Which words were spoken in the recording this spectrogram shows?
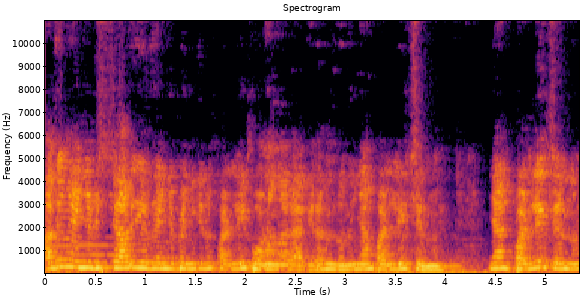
അത് കഴിഞ്ഞ് ഡിസ്ചാർജ് ചെയ്ത് കഴിഞ്ഞപ്പോ എനിക്കിന്ന് പള്ളിയിൽ പോകണമെന്നൊരാഗ്രഹം തോന്നി. ഞാൻ പള്ളിയിൽ ചെന്നു. ഞാൻ പള്ളിയിൽ ചെന്നു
